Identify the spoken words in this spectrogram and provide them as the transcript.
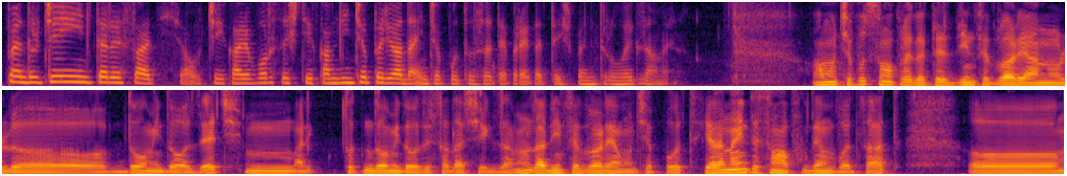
Pentru cei interesați sau cei care vor să știe cam din ce perioadă ai început să te pregătești pentru examen? Am început să mă pregătesc din februarie anul uh, 2020, mm, adică tot în 2020 s-a dat și examenul, dar din februarie am început, iar înainte să mă apuc de învățat, uh,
